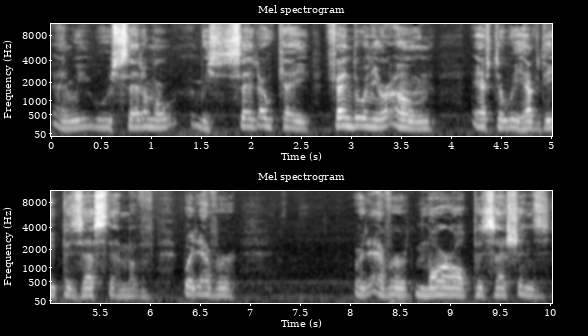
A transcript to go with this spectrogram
and we, we said them, we said, okay, fend on your own after we have depossessed them of whatever, whatever moral possessions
